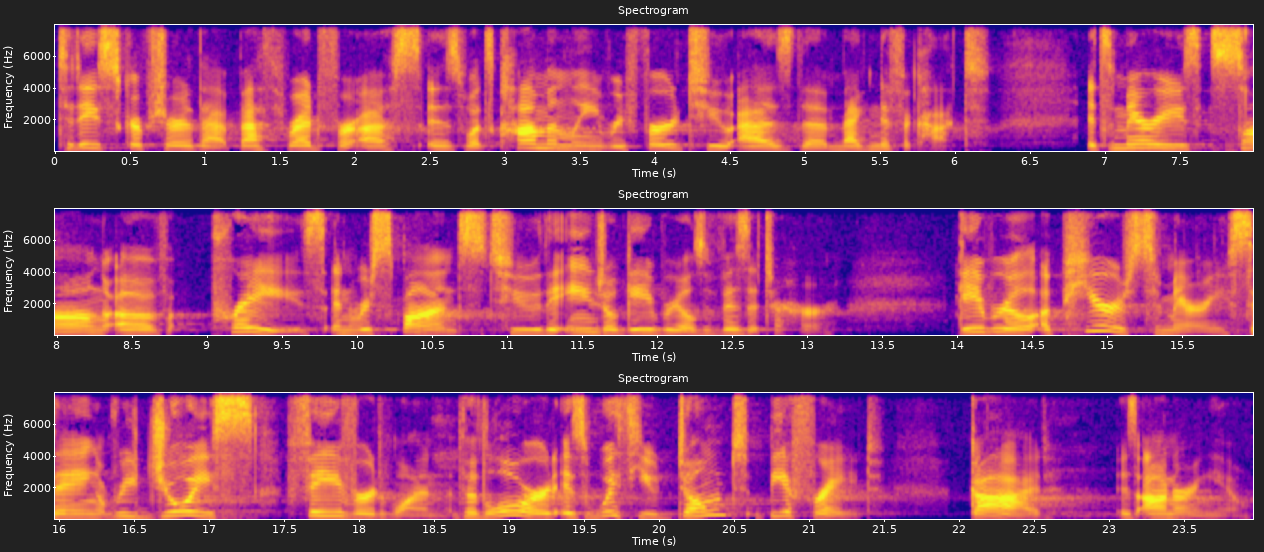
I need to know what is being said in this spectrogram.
Today's scripture that Beth read for us is what's commonly referred to as the Magnificat. It's Mary's song of praise in response to the angel Gabriel's visit to her. Gabriel appears to Mary, saying, Rejoice, favored one. The Lord is with you. Don't be afraid. God is honoring you.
